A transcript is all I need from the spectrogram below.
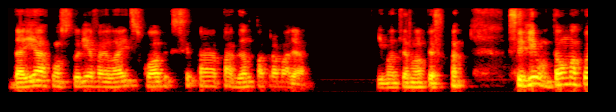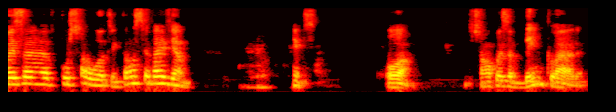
Daí a consultoria vai lá e descobre que você está pagando para trabalhar e mantendo uma pessoa. Você viu? Então uma coisa puxa a outra. Então você vai vendo. Gente, ó, deixar uma coisa bem clara.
